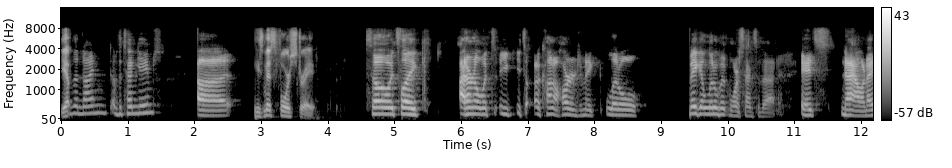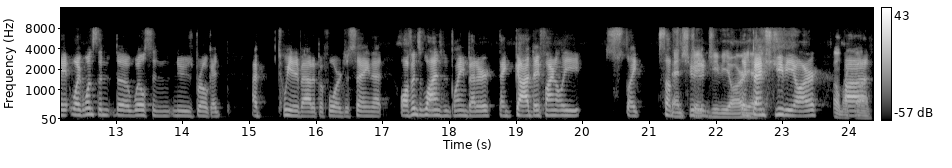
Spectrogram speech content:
Yep. of the nine of the ten games. Uh, he's missed four straight so it's like I don't know what it's kind of harder to make little make a little bit more sense of that. It's now and I like once the the Wilson news broke, I I tweeted about it before, just saying that offensive line's been playing better. Thank God they finally s- like Bench G- substituted. GVR. they yeah. benched GVR. oh my Uh, god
